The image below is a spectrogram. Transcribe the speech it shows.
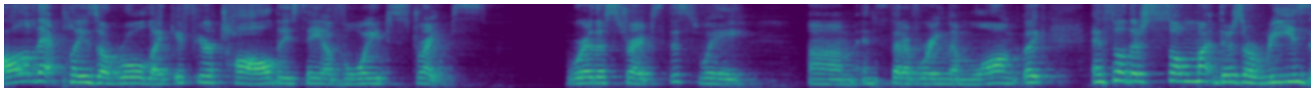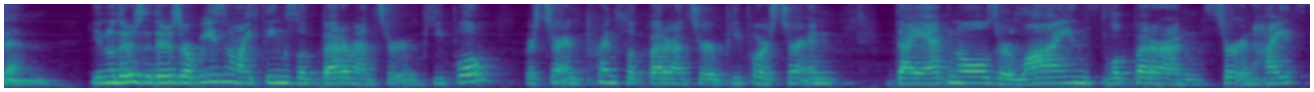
all of that plays a role. Like if you're tall, they say avoid stripes. Wear the stripes this way um, instead of wearing them long. Like, and so there's so much. There's a reason. You know, there's a, there's a reason why things look better on certain people, or certain prints look better on certain people, or certain diagonals or lines look better on certain heights.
